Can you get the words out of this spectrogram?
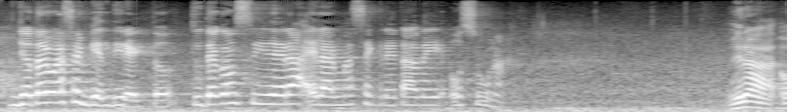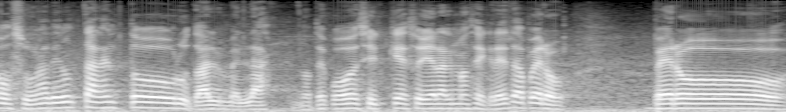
yo te lo voy a hacer bien directo. ¿Tú te consideras el arma secreta de Osuna? Mira, Osuna tiene un talento brutal, ¿verdad? No te puedo decir que soy el alma secreta, pero, pero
